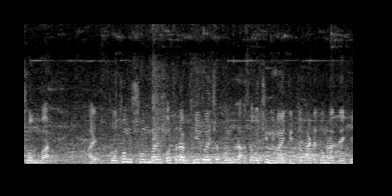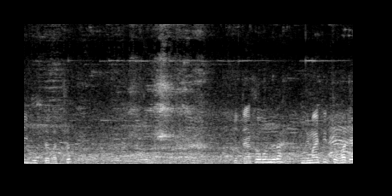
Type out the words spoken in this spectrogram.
সোমবার। আর, প্রথম সোমবারে কতটা ভিড় হয়েছে বন্ধুরা? আশা করছি নিমাই তীর্থ ঘাটে তোমরা দেখেই বুঝতে পারছ। তো দেখো বন্ধুরা, নিমাই তীর্থ ঘাটে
